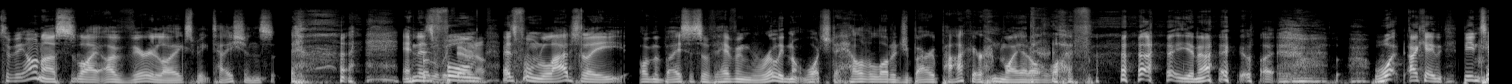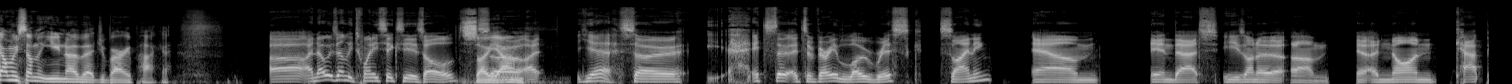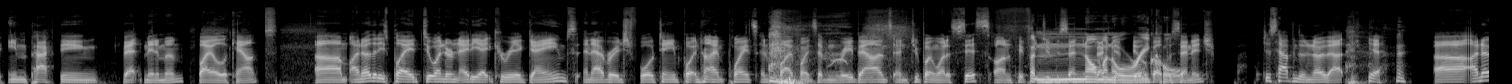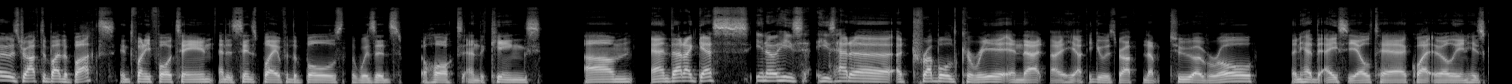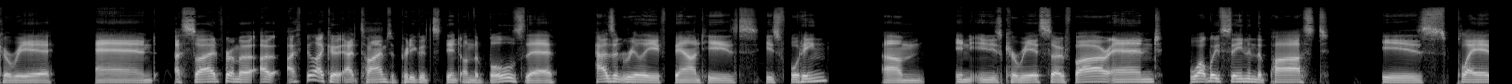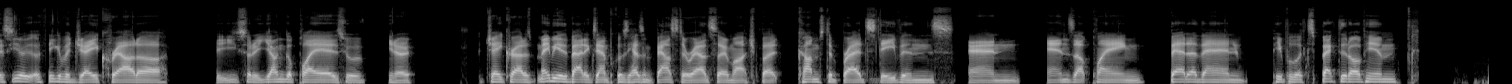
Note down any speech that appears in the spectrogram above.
To be honest, like I have very low expectations, and it's formed it's formed largely on the basis of having really not watched a hell of a lot of Jabari Parker in my adult life. you know, like, what? Okay, Ben, tell me something you know about Jabari Parker. Uh, I know he's only 26 years old. So young. I, yeah, so it's a it's a very low risk signing, um, in that he's on a um a non cap impacting vet minimum by all accounts. Um, I know that he's played 288 career games and averaged 14.9 points and 5.7 rebounds and 2.1 assists on 52% Phenomenal effective field goal recall. percentage. Just happened to know that. Yeah. Uh, I know he was drafted by the Bucks in 2014 and has since played for the Bulls, the Wizards, the Hawks, and the Kings. Um, and that I guess you know he's he's had a, a troubled career in that uh, he, I think he was drafted number two overall. Then he had the ACL tear quite early in his career, and aside from a, I, I feel like a, at times a pretty good stint on the Bulls there, hasn't really found his his footing um, in in his career so far. And what we've seen in the past is players. You know, think of a Jae Crowder, sort of younger players who have you know Jae Crowder maybe a bad example because he hasn't bounced around so much, but comes to Brad Stevens and ends up playing better than people expected of him.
